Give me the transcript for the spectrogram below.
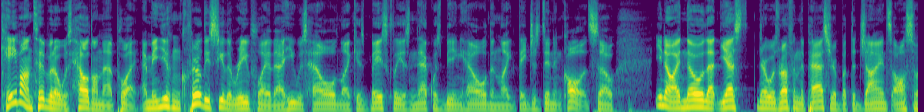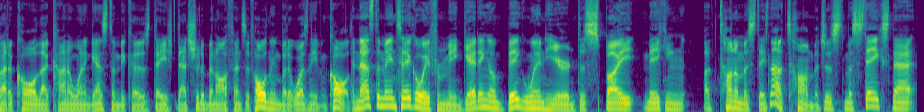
Kayvon Thibodeaux was held on that play. I mean, you can clearly see the replay that he was held, like his basically his neck was being held, and like they just didn't call it. So, you know, I know that yes, there was roughing the passer, but the Giants also had a call that kind of went against them because they that should have been offensive holding, but it wasn't even called. And that's the main takeaway from me: getting a big win here despite making a ton of mistakes. Not a ton, but just mistakes that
